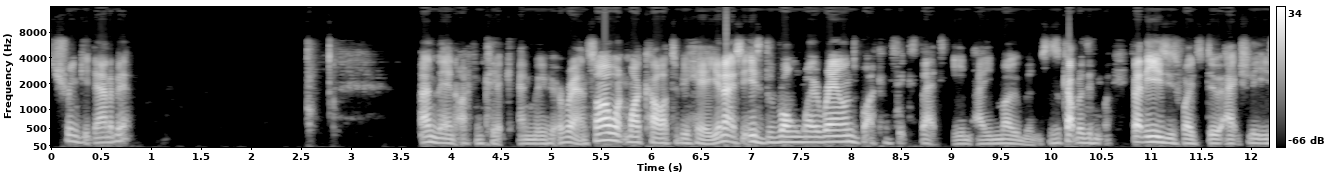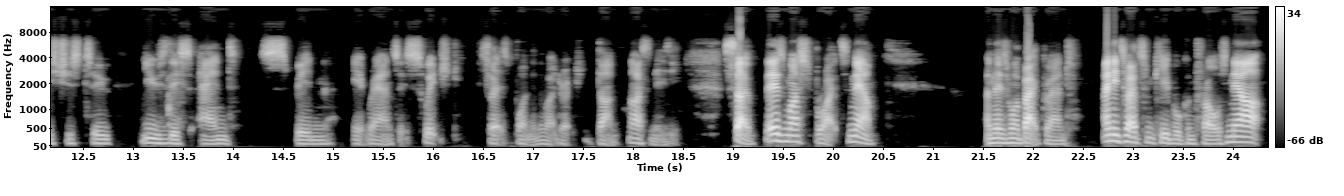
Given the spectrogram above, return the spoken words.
shrink it down a bit. And then I can click and move it around. So I want my car to be here. You notice it is the wrong way around, but I can fix that in a moment. So there's a couple of different ways. In fact, the easiest way to do it actually is just to use this and spin it round. So it's switched, so it's pointing in the right direction. Done. Nice and easy. So there's my sprites. Now, and there's my background. I need to add some keyboard controls. Now,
